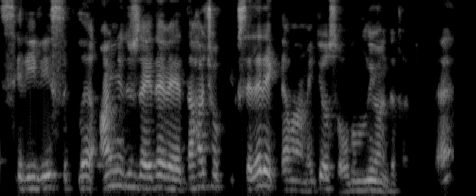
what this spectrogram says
seriliği, sıklığı aynı düzeyde ve daha çok yükselerek devam ediyorsa olumlu yönde tabii ki de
